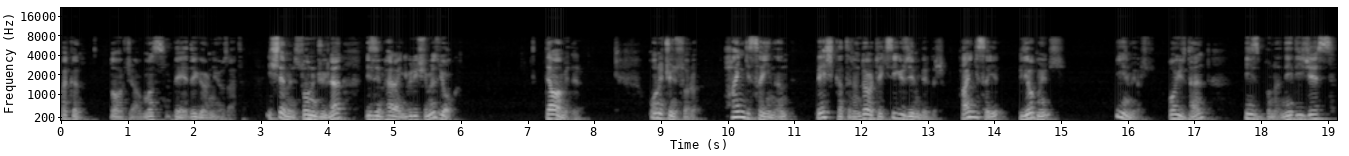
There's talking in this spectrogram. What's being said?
Bakın doğru cevabımız B'de görünüyor zaten. İşlemin sonucuyla bizim herhangi bir işimiz yok. Devam edelim. 13. soru. Hangi sayının 5 katının 4 eksi 121'dir? Hangi sayı biliyor muyuz? Bilmiyoruz. O yüzden biz buna ne diyeceğiz?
